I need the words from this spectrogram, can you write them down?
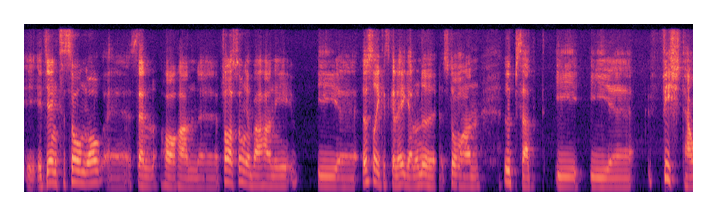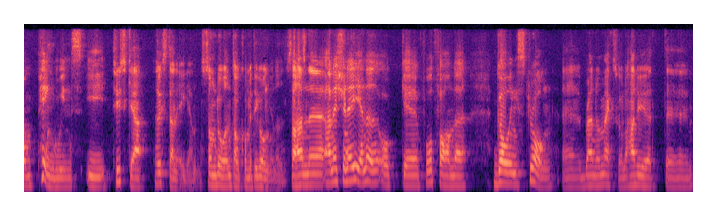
i ett gäng säsonger. Eh, sen har han, eh, förra säsongen var han i, i österrikiska ligan och nu står han uppsatt i, i Fishtown Penguins i tyska högsta ligan som då inte har kommit igång ännu. Så han, han är 29 nu och fortfarande going strong. Eh, Brandon Maxwell hade ju ett eh,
